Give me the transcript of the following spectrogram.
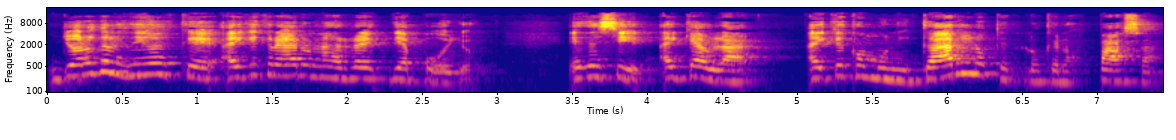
Yo lo que les digo es que hay que crear una red de apoyo. Es decir, hay que hablar, hay que comunicar lo que, lo que nos pasa,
